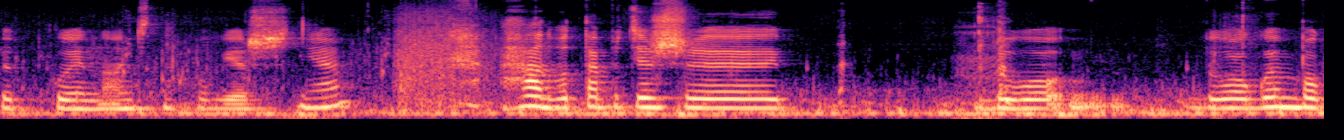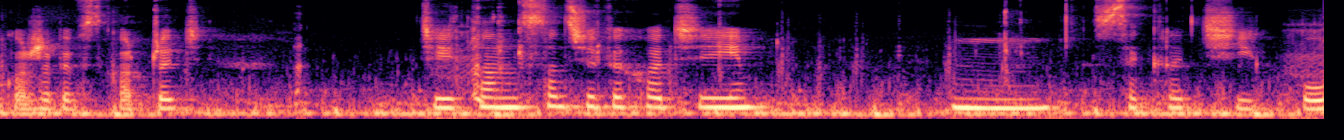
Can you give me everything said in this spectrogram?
wypłynąć na powierzchnię. Aha, bo tam przecież y, było, było głęboko, żeby wskoczyć. Czyli to, stąd się wychodzi mm, sekreciku.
